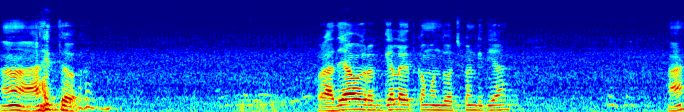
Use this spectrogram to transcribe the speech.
ಹಾಂ, ಆಯಿತು. ಅದ್ಯಾವಾಗ ರಗ್ಗೆಲ್ಲ ಎತ್ಕೊಂಬಂದು ಹಚ್ಕೊಂಡಿದ್ಯಾ? ಹಾಂ?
